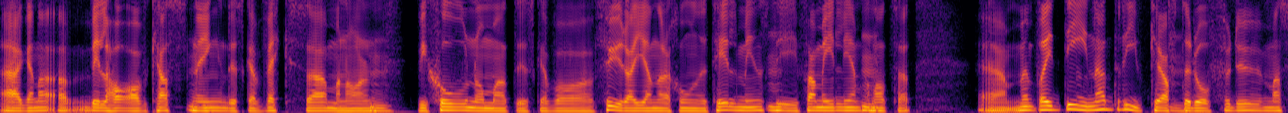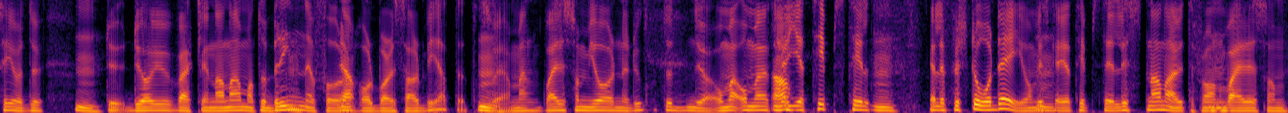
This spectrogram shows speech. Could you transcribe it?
ägarna vill ha avkastning, mm. det ska växa, man har en mm. vision om att det ska vara fyra generationer till minst mm. i familjen på mm. något sätt. Äh, men vad är dina drivkrafter mm. då? För du, man ser ju att du, mm. du, du har ju verkligen anammat och brinner för ja. hållbarhetsarbetet. Och så, ja. Men vad är det som gör när du går till, om, man, om man ska ja. ge tips till, eller förstå dig, om vi ska ge tips till lyssnarna utifrån vad är det som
